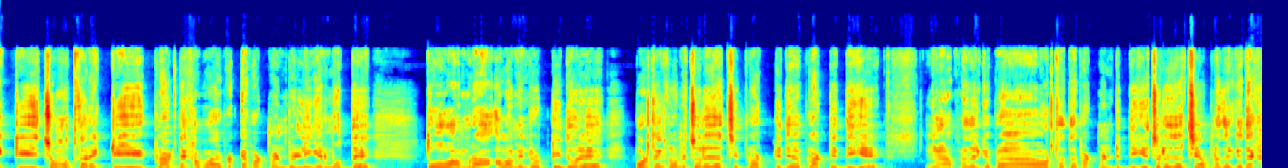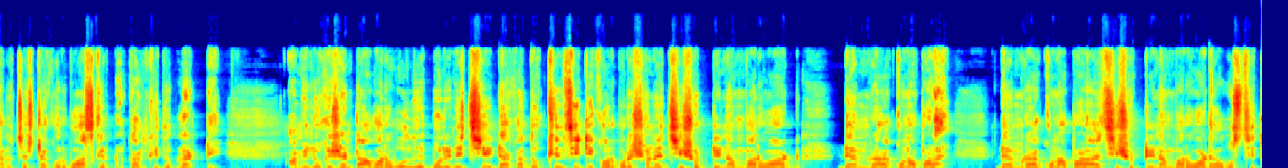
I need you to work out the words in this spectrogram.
একটি চমৎকার একটি প্লাট দেখাবো অ্যাপার্টমেন্ট বিল্ডিংয়ের মধ্যে। তো আমরা আলামিন রোডটি ধরে পর্যায়ক্রমে চলে যাচ্ছি প্লটটি প্লটটির দিকে। আপনাদেরকে অর্থাৎ অ্যাপার্টমেন্টের দিকে চলে যাচ্ছি। আপনাদেরকে দেখানোর চেষ্টা করব আজকের কাঙ্ক্ষিত প্লটটি। আমি লোকেশনটা আবারও বলে বলে নিচ্ছি, ঢাকা দক্ষিণ সিটি কর্পোরেশনের ছিষট্টি নাম্বার ওয়ার্ড ড্যামরা কোনাপাড়ায়। ড্যামরা কোনাপাড়ায় ছিষট্টি নাম্বার ওয়ার্ডে অবস্থিত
